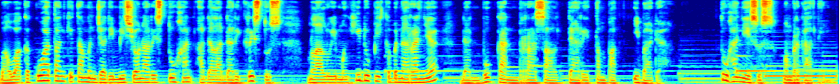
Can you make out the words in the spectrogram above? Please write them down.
bahwa kekuatan kita menjadi misionaris Tuhan adalah dari Kristus melalui menghidupi kebenarannya dan bukan berasal dari tempat ibadah. Tuhan Yesus memberkati.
